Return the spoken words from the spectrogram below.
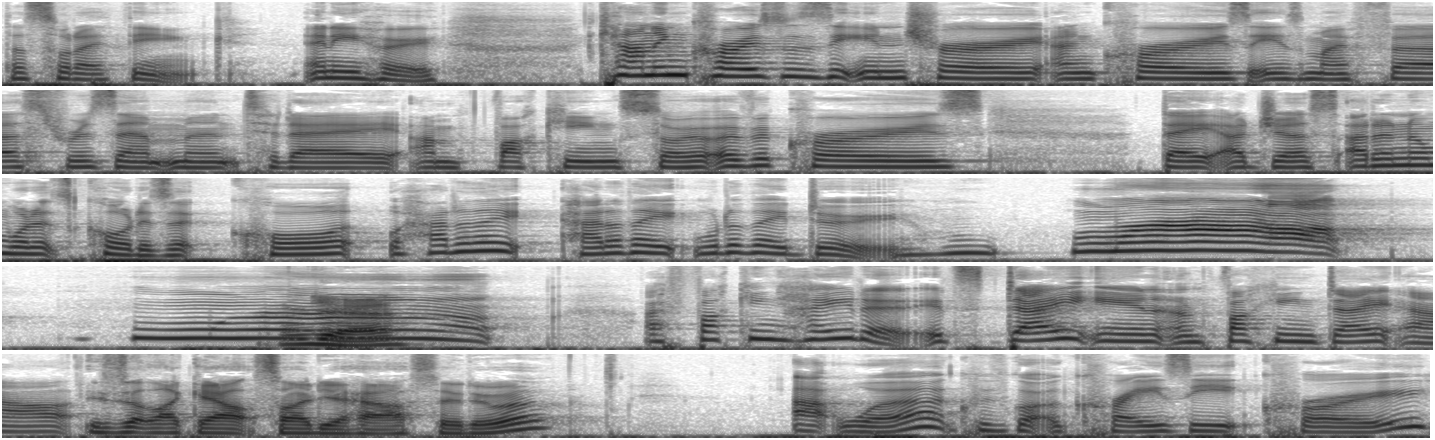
That's what I think. Anywho, Counting Crows was the intro, and Crows is my first resentment today. I'm fucking so over Crows. They are just I don't know what it's called. Is it called? How do they? How do they? What do they do? Yeah. I fucking hate it. It's day in and fucking day out. Is it like outside your house they do it? At work, we've got a crazy crow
